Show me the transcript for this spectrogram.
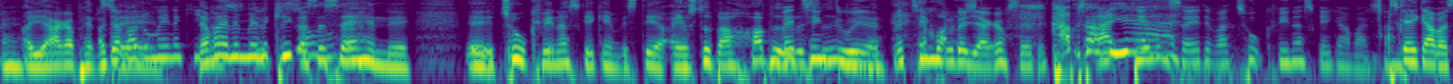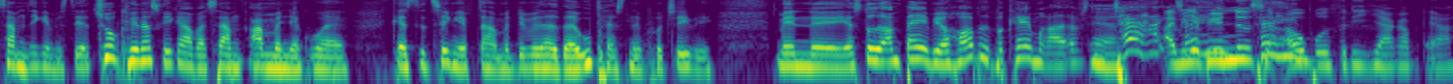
Ja. Og Jacob, han og der var du med kigge Der var jeg med at kigge, og så sagde han, øh, øh, to kvinder skal ikke investere. Og jeg stod bare og hoppede Hvad tænkte du, ja? Hvad tænkte du, da Jacob sagde det? Kom så, Nej, det han sagde, det var, to kvinder skal ikke arbejde sammen. Skal ikke arbejde sammen, ikke investere. To ja. kvinder skal ikke arbejde sammen. Ah, men jeg kunne have kastet ting efter ham, men det ville have været upassende på tv. Men øh, jeg stod om bagved og hoppede på kameraet. Og sådan, ja. tag, Ej, men jeg bliver nødt til at afbryde, fordi Jacob er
